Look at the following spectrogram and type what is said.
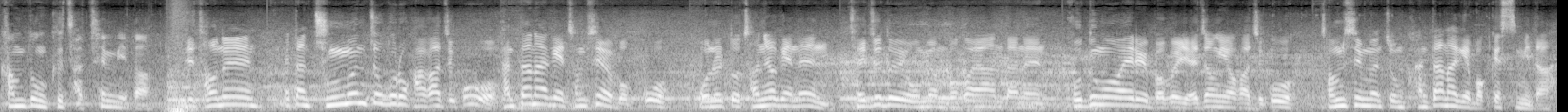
감동 그 자체입니다. 이제 저는 일단 중문 쪽으로 가가지고 간단하게 점심을 먹고 오늘 또 저녁에는 제주도에 오면 먹어야 한다는 고등어회를 먹을 예정이어가지고 점심은 좀 간단하게 먹겠습니다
